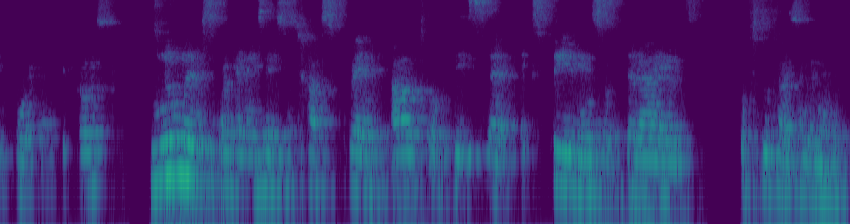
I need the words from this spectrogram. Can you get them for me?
important because numerous organizations have spread out of this uh, experience of the riots of 2008.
